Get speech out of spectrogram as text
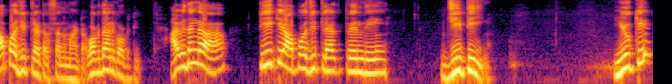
ఆపోజిట్ లెటర్స్ అన్నమాట. ఒకదానికొకటి ఆ విధంగా టీకి ఆపోజిట్ లెటర్ ఏంది? G T. యూకి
